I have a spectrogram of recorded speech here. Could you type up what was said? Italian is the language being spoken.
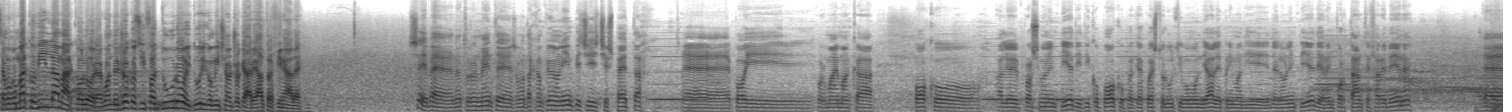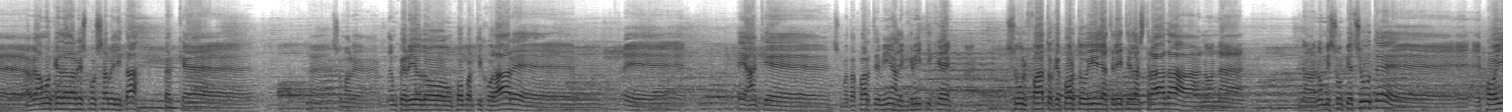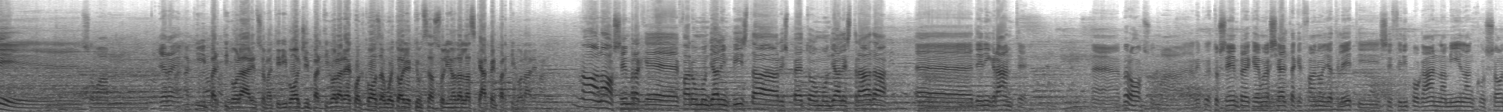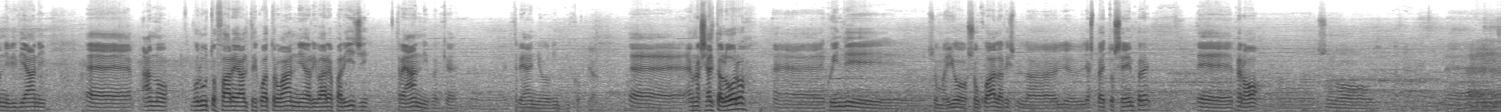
Siamo con Marco Villa. Marco, allora, quando il gioco si fa duro, i duri cominciano a giocare, altra finale. Sì, beh, naturalmente insomma, da campioni olimpici ci aspetta, eh, poi ormai manca poco alle prossime Olimpiadi, dico poco perché questo è l'ultimo mondiale prima delle Olimpiadi, era importante fare bene. Eh, avevamo anche della responsabilità perché eh, insomma, è un periodo un po' particolare e, e anche insomma, da parte mia le critiche sul fatto che porto via gli atleti alla strada non, no, non mi sono piaciute e, e poi insomma. A chi in particolare, insomma, ti rivolgi in particolare a qualcosa, vuoi toglierti un sassolino dalla scarpa in particolare? No, no, sembra che fare un mondiale in pista rispetto a un mondiale strada è denigrante, eh, però insomma ripeto sempre che è una scelta che fanno gli atleti, se Filippo Ganna, Milan, Consonni, Viviani eh, hanno voluto fare altri quattro anni e arrivare a Parigi, tre anni perché è il triennio olimpico, eh, è una scelta loro, eh, quindi insomma io sono qua, la, la, li, aspetto sempre, eh, però eh, sono... Eh,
